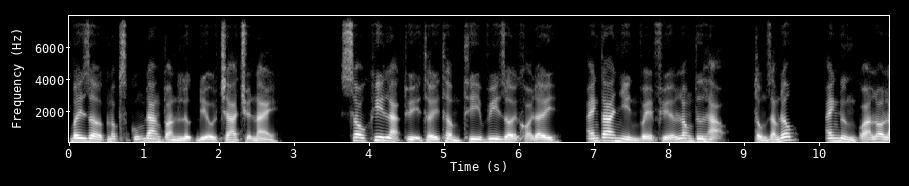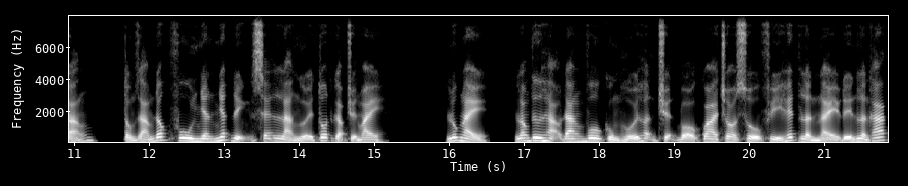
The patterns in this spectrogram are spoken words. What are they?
bây giờ knox cũng đang toàn lực điều tra chuyện này. Sau khi lạc thụy thấy thẩm thi vi rời khỏi đây, anh ta nhìn về phía long tư hạo, tổng giám đốc, anh đừng quá lo lắng, tổng giám đốc phu nhân nhất định sẽ là người tốt gặp chuyện may. Lúc này, long tư hạo đang vô cùng hối hận chuyện bỏ qua cho sổ phi hết lần này đến lần khác,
